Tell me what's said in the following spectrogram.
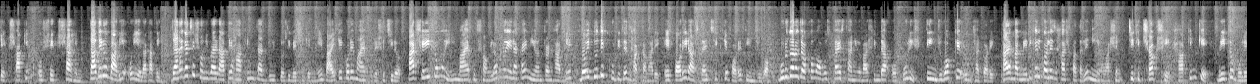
শেখ শাকিম ও শেখ শাহিন। তাদেরও বাড়ি ওই এলাকাতেই। জানা গেছে, শনিবার রাতে হাকিম তার দুই প্রতিবেশীকে নিয়ে বাইকে করে মায়াপুর এসেছিল। আর সেই সময়ই মায়াপুর সংলগ্ন এলাকায় নিয়ন্ত্রণ হারিয়ে বৈদ্যুতিক খুঁটিতে ধাক্কা মারে। এরপরই রাস্তায় ছিটকে পড়ে তিন যুবক। গুরুতর জখম অবস্থায় স্থানীয় বাসিন্দা ও পুলিশ তিন যুবককে উদ্ধার করে। আরামবাগ মেডিকেল কলেজ হাসপাতালে নিয়েও আসেন। চিকিৎসক শেখ হাকিমকে মৃত বলে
